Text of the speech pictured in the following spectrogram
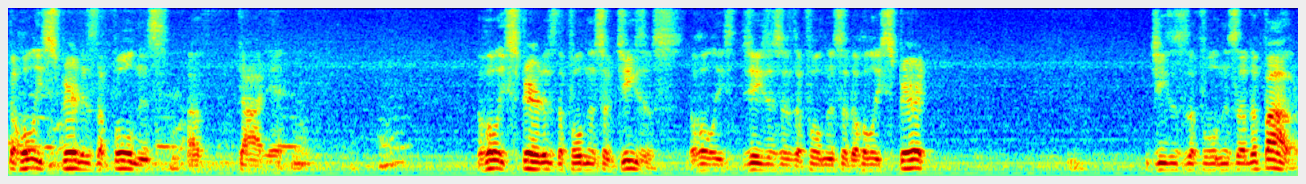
The Holy Spirit is the fullness of Godhead. The Holy Spirit is the fullness of Jesus. The Holy Jesus is the fullness of the Holy Spirit. Jesus is the fullness of the Father.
